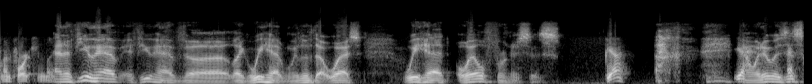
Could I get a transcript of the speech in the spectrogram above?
Unfortunately, And if you have, if you have, uh, like we had when we lived out west, we had oil furnaces. yeah, Yeah. And when it was this,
